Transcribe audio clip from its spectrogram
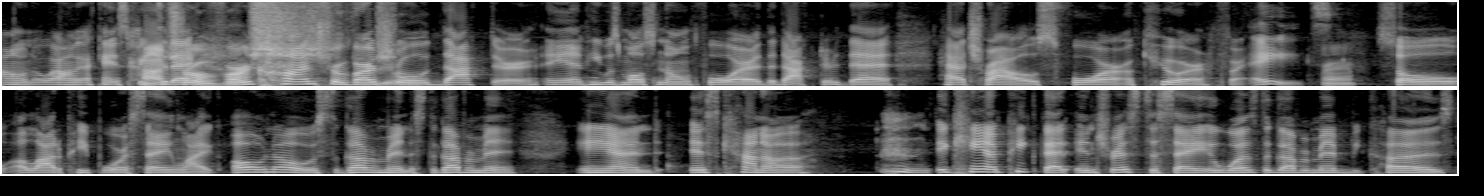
don't know, I, I can't speak to that. Controversial. Controversial doctor. And he was most known for the doctor that had trials for a cure for AIDS. Right. So a lot of people were saying, like, oh no, it's the government, it's the government. And it's kind of it can't pique that interest to say it was the government because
